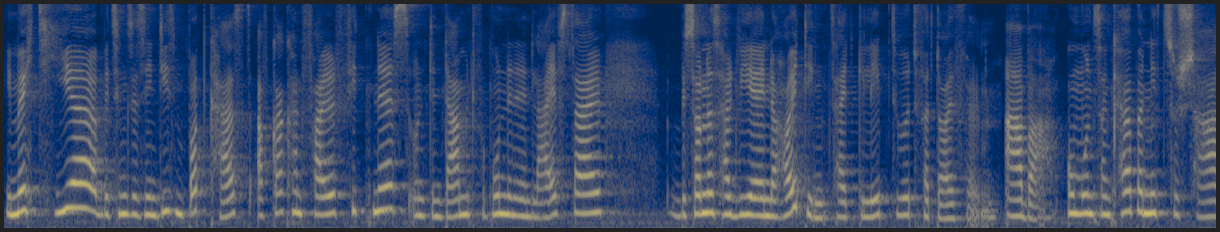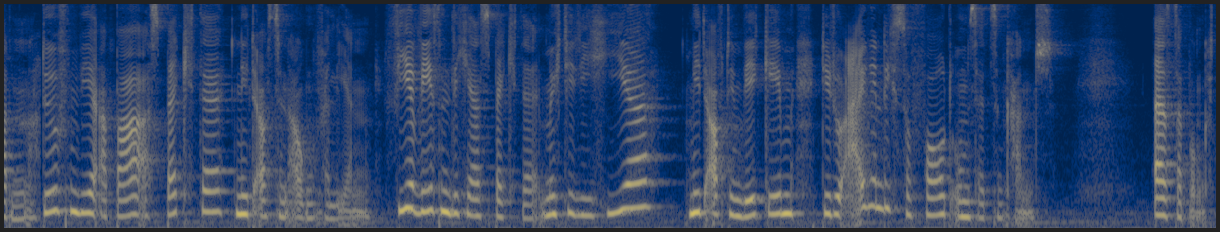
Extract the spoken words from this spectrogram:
Ich möchte hier bzw. in diesem Podcast auf gar keinen Fall Fitness und den damit verbundenen Lifestyle, besonders halt wie er in der heutigen Zeit gelebt wird, verteufeln. Aber um unseren Körper nicht zu schaden, dürfen wir ein paar Aspekte nicht aus den Augen verlieren. Vier wesentliche Aspekte möchte ich dir hier mit auf den Weg geben, die du eigentlich sofort umsetzen kannst. Erster Punkt.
